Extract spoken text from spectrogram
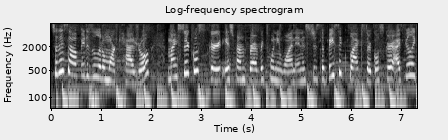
So this outfit is a little more casual. My circle skirt is from Forever 21 and it's just a basic black circle skirt. I feel like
